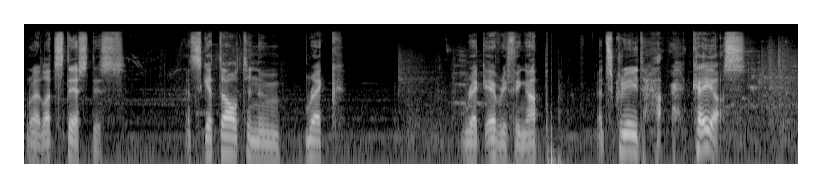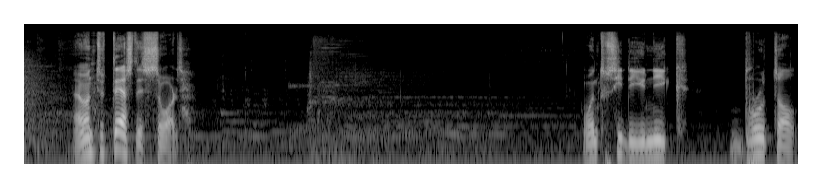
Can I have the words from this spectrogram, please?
Right, let's test this. Let's get out and um, wreck... Wreck everything up. Let's create chaos. I want to test this sword. I want to see the unique, brutal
